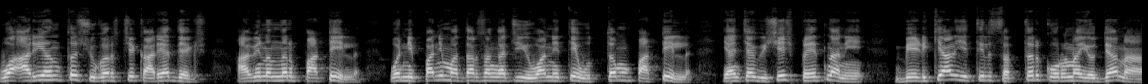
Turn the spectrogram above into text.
व आर्यहंत शुगर्सचे कार्याध्यक्ष अभिनंदन पाटील व निप्पाणी मतदारसंघाचे युवा नेते उत्तम पाटील यांच्या विशेष प्रयत्नाने बेडक्याळ येथील सत्तर कोरोना योद्ध्यांना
